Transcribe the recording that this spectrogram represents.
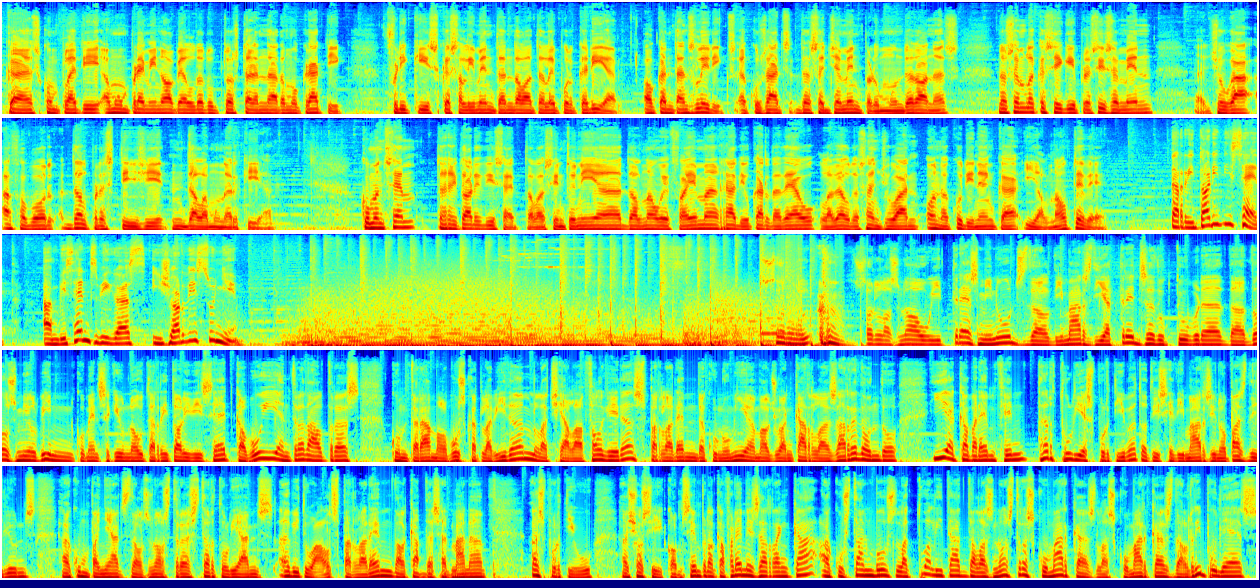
que es completi amb un Premi Nobel de dubtós tarannà democràtic, friquis que s'alimenten de la teleporqueria o cantants lírics acusats d'assetjament per un munt de dones, no sembla que sigui precisament eh, jugar a favor del prestigi de la monarquia. Comencem Territori 17, a la sintonia del 9 FM, Ràdio Cardedeu, la veu de Sant Joan, Ona Codinenca i el 9 TV. Territori 17, amb Vicenç Vigues i Jordi Sunyer. Són, són les 9 i 3 minuts del dimarts, dia 13 d'octubre de 2020. Comença aquí un nou Territori 17 que avui, entre d'altres, comptarà amb el Buscat la Vida, amb la Txela Falgueres, parlarem d'economia amb el Joan Carles Arredondo i acabarem fent tertúlia esportiva, tot i ser dimarts i no pas dilluns, acompanyats dels nostres tertulians habituals. Parlarem del cap de setmana esportiu. Això sí, com sempre, el que farem és arrencar acostant-vos l'actualitat de les nostres comarques, les comarques del Ripollès,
